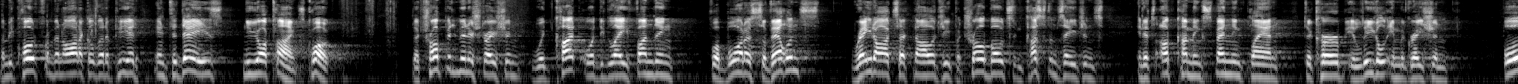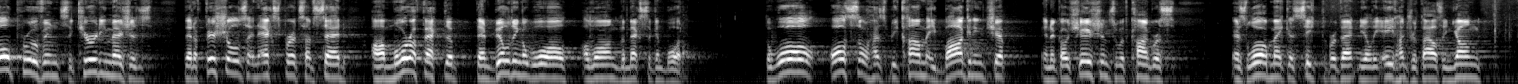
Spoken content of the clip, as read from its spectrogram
Let me quote from an article that appeared in today's New York Times. Quote, the Trump administration would cut or delay funding for border surveillance, radar technology, patrol boats, and customs agents in its upcoming spending plan to curb illegal immigration, all proven security measures that officials and experts have said are more effective than building a wall along the Mexican border. The wall also has become a bargaining chip in negotiations with Congress as lawmakers seek to prevent nearly 800,000 young,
